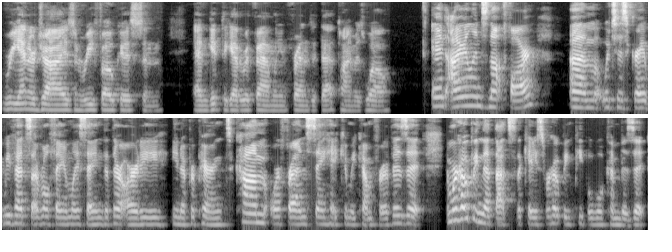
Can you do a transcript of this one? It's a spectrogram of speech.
re-energize and refocus and and get together with family and friends at that time as well. And Ireland's not far, um, which is great. We've had several families saying that they're already, you know, preparing to come, or friends saying, "Hey, can we come for a visit?" And we're hoping that that's the case. We're hoping people will come visit.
